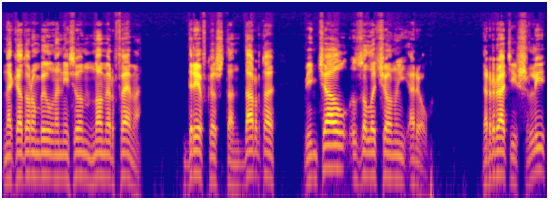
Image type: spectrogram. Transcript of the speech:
на котором был нанесен номер фема. Древко штандарта венчал золоченый орел. Рати шли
